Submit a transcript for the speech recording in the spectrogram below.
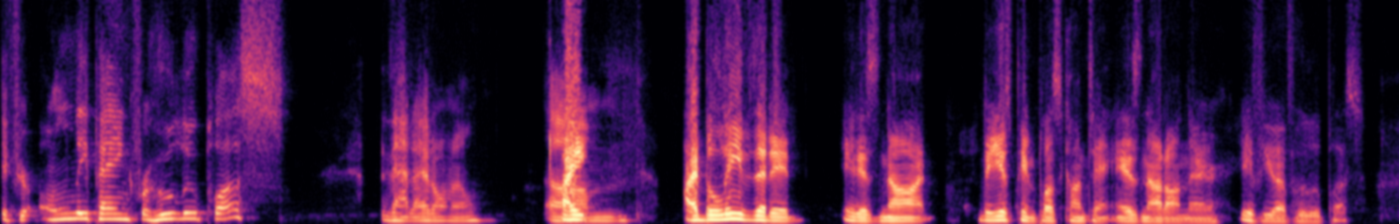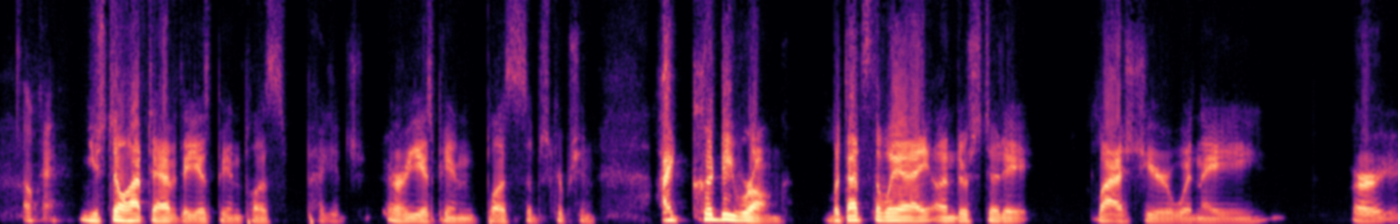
if you're only paying for Hulu Plus, that I don't know. Um, I I believe that it it is not the ESPN Plus content is not on there if you have Hulu Plus. Okay. You still have to have the ESPN Plus package or ESPN Plus subscription. I could be wrong, but that's the way I understood it last year when they or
